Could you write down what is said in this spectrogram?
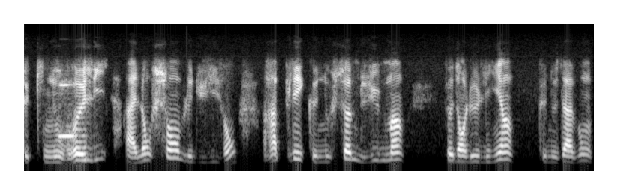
ce qui nous relie à l'ensemble du vivant, rappeler que nous sommes humains que dans le lien que nous avons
